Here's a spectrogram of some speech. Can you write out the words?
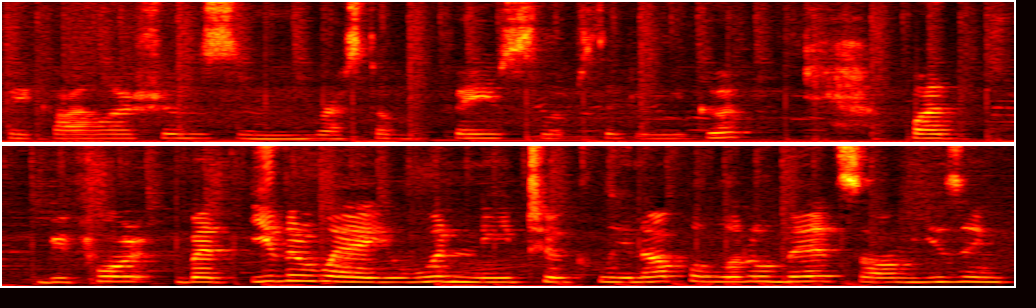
fake eyelashes and rest of the face, lipstick and you're good. But before, but either way, you would need to clean up a little bit. So I'm using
